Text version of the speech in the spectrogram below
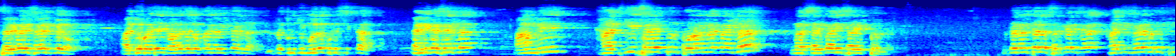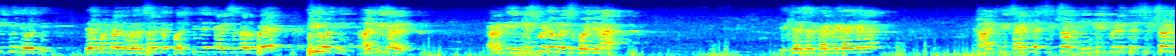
सरकारी शाळेत गेलो. आजूबाजूच्या गावाच्या लोकांना विचारलं तुमची मुलं कुठे शिकतात? त्यांनी काय सांगितलं? आम्ही खाजगी शाळेतून पोरांना काढलं ना सरकारी शाळेत ठेवलं. त्यानंतर त्याला सरकारी शाळेत खाजगी शाळेमध्ये फी किती होती? ते म्हणतात वर्षाचे पस्तीस ते चाळीस हजार रुपये फी होती खाजगी शाळेत. कारण की इंग्लिश मिडियमला शिकवायचे ना. तिथल्या सरकारने काय केलं? खाजगी शाळेतलं शिक्षण इंग्लिश मिडियमचं शिक्षण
